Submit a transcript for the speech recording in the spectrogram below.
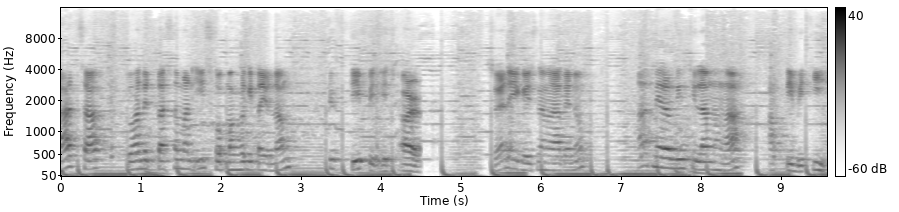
At sa 200 plus naman is makagit tayo ng 50 PHR. So yan ay guys lang natin no. At meron din silang mga activity.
